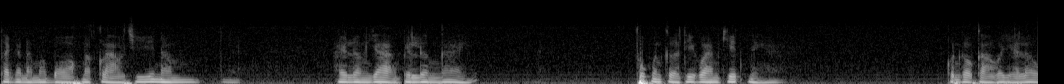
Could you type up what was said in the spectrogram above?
ท่านก็นำมาบอกมากล่าวชี้นำให้เรื่องยากเป็นเรื่องง่าย ทุกมันเกิดที่ความคิดเนี่ย คนเก่าๆก็อย่าแล้ว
